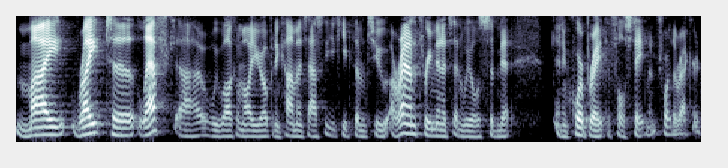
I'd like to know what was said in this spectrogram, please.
my right to left. Uh, we welcome all your opening comments. Ask that you keep them to around three minutes, and we will submit and incorporate the full statement for the record.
